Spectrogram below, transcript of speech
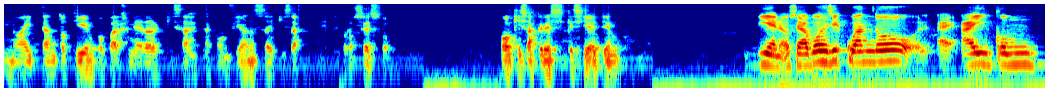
no hay tanto tiempo para generar quizás esta confianza y quizás este proceso? ¿O quizás crees que sí hay tiempo? Bien, o sea, vos decís cuando hay como un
